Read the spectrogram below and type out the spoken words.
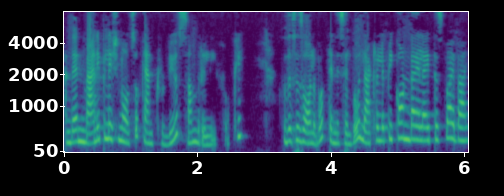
And then manipulation also can produce some relief. Okay. So this is all about tennis elbow, lateral epicondylitis. Bye bye.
